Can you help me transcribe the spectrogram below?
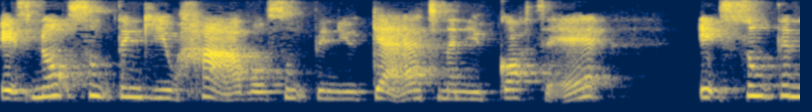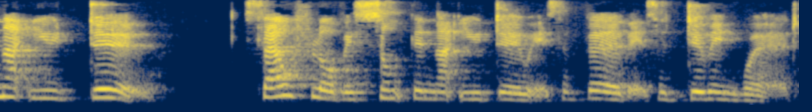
It's not something you have or something you get and then you've got it. It's something that you do. Self love is something that you do, it's a verb, it's a doing word.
